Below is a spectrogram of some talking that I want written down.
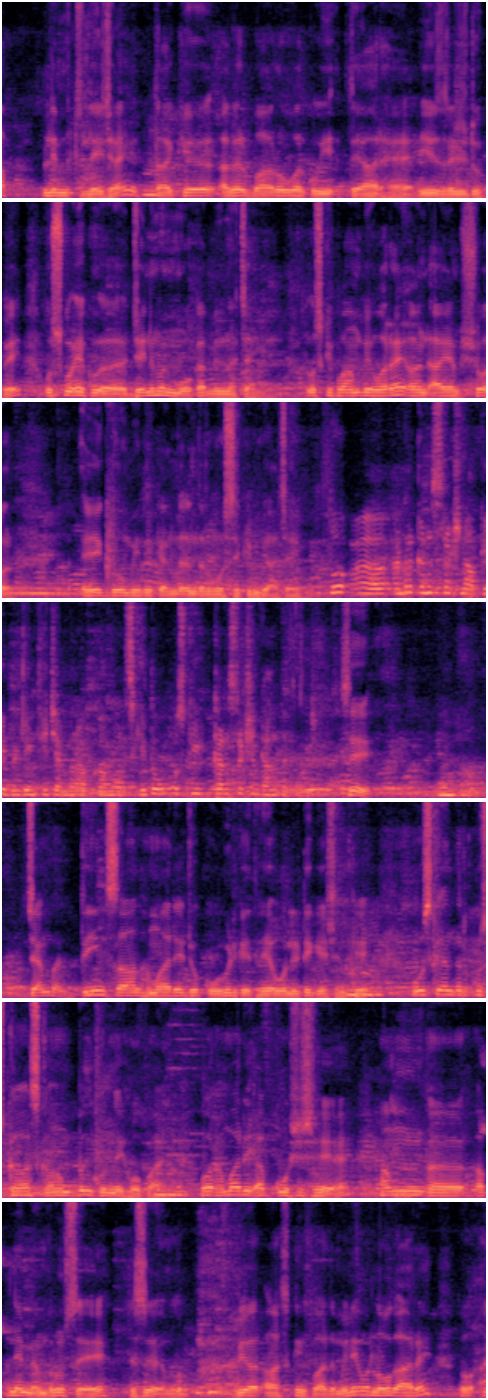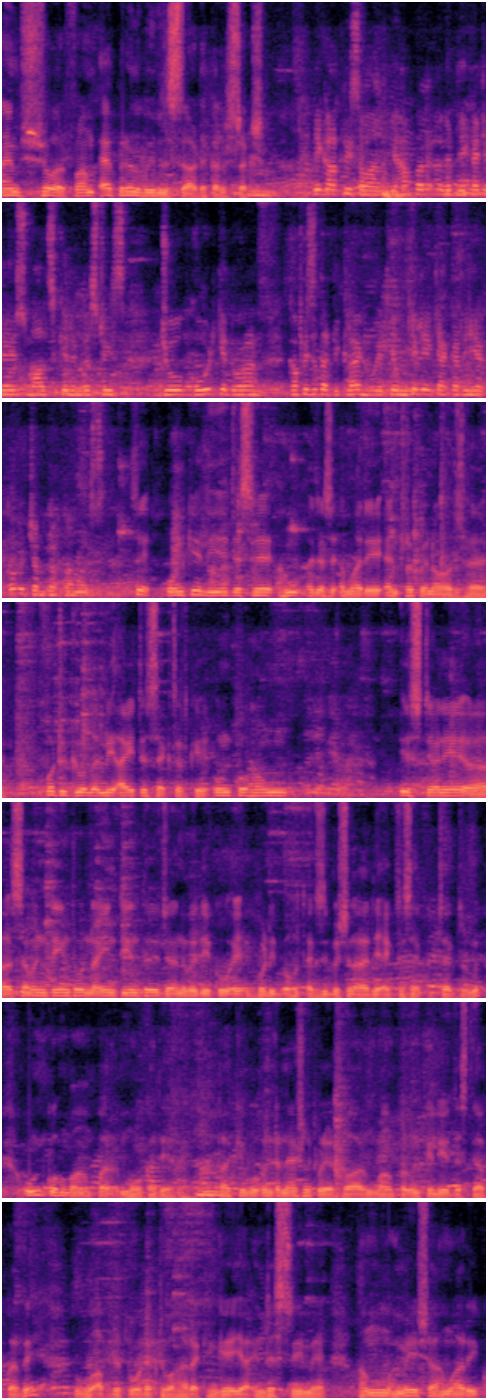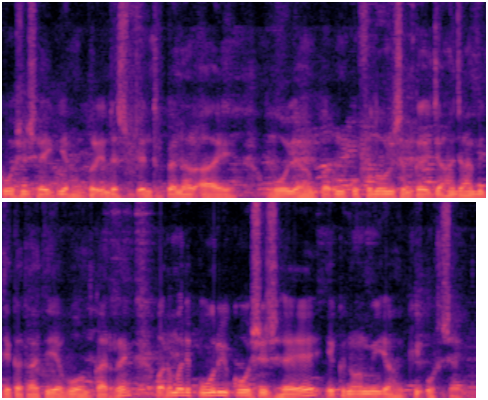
अप लिमिट ले जाएँ, ताकि अगर बारोवर कोई तैयार है ही इज़ रेडी टू पे उसको एक जेनवन मौका मिलना चाहिए। तो उसकी काम भी हो रहा है एंड आई एम श्योर एक दो महीने के अंदर अंदर वो सिक्किम भी आ जाएगी। तो अंडर कंस्ट्रक्शन आपकी बिल्डिंग थी चैम्बर ऑफ़ कॉमर्स की तो उसकी कंस्ट्रक्शन कहाँ तक पहुँची? से चैम्बर तीन साल हमारे जो कोविड के थे वो लिटिगेशन के उसके अंदर कुछ खास काम बिल्कुल नहीं हो पाए। और हमारी अब कोशिश है हम अ, अपने मेंबरों से जैसे मतलब we are asking for the money और लोग आ रहे हैं तो I am sure from April we will start a construction एक आखिरी सवाल यहाँ पर अगर देखा जाए स्मॉल स्केल इंडस्ट्रीज़ जो कोविड के दौरान काफ़ी ज़्यादा डिक्लाइन हुए थे, उनके लिए क्या कर रही है चैम्बर ऑफ़ कॉमर्स से उनके लिए जैसे हम, जैसे हमारे एंट्रप्रेनोर्स है पर्टिकुलरली आईटी सेक्टर के, उनको हम इस यानी सेवनटीन और नाइनटीन जनवरी को एक बड़ी बहुत एग्जीबिशन आ रही है एक्टिव सेक्टर में। उनको हम वहाँ पर मौका दे रहे हैं ताकि वो इंटरनेशनल प्लेटफॉर्म वहाँ पर उनके लिए दस्तियाब कर रहे हैं तो वो अपने प्रोडक्ट वहाँ रखेंगे या इंडस्ट्री में। हम हमेशा हमारी कोशिश है कि यहाँ पर इंडस्ट्री इंटरप्रेनर आए, वो यहाँ पर उनको फ्लोरिश हम करें। जहाँ जहाँ भी दिक्कत आती है वो हम कर रहे हैं। और हमारी पूरी कोशिश है इकनॉमी यहाँ की उठ जाए।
